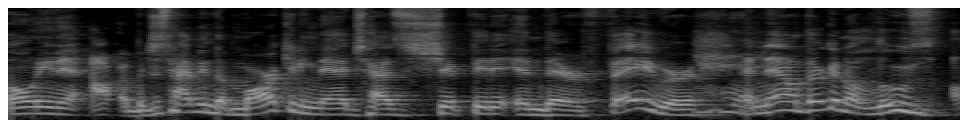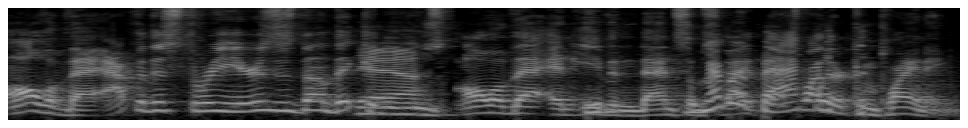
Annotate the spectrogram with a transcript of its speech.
owning it, but just having the marketing edge has shifted it in their favor. And now they're going to lose all of that. After this three years is done, they can Yeah. lose all of that and even then some. Remember Like, that's back why with they're the- complaining.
